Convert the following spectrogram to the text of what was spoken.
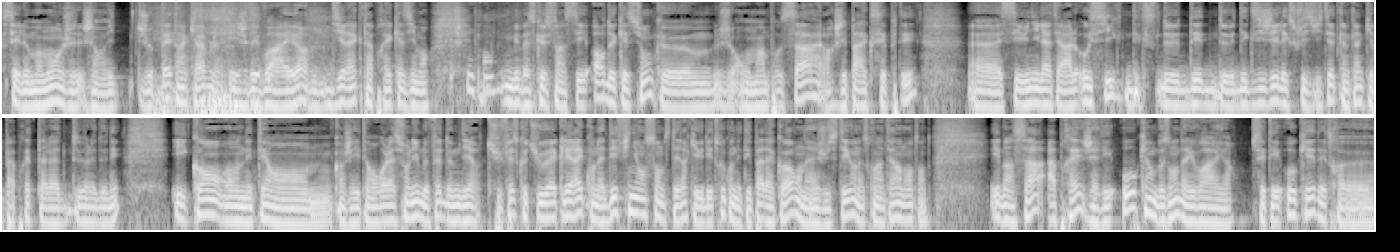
c'est le moment où j'ai envie, je pète un câble et je vais voir ailleurs direct après quasiment. Je comprends. Mais parce que enfin c'est hors de question que on m'impose ça alors que j'ai pas accepté. Euh, c'est unilatéral aussi d'exiger l'exclusivité de quelqu'un qui est pas prêt à la, de la donner. Et quand on était en, quand j'ai été en relation libre, le fait de me dire, tu fais ce que tu veux avec les règles qu'on a définies ensemble, c'est-à-dire qu'il y a eu des trucs on n'était pas d'accord, on a ajusté, on a trouvé un terrain d'entente. Et ben ça, après, j'avais aucun besoin d'aller voir ailleurs. C'était ok d'être euh,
